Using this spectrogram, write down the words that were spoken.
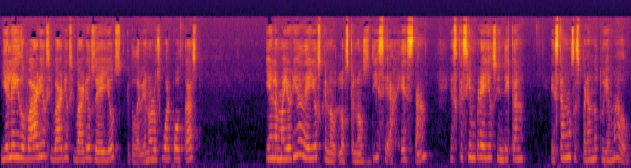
Y he leído varios y varios y varios de ellos, que todavía no los subo al podcast, y en la mayoría de ellos que los que nos dice a Gesta, es que siempre ellos indican, estamos esperando tu llamado,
